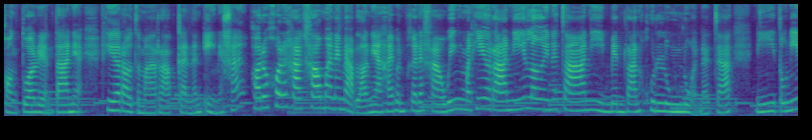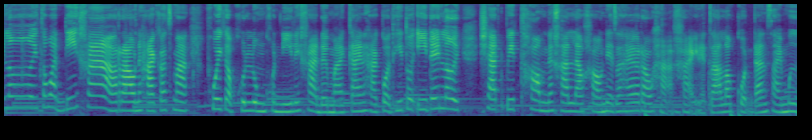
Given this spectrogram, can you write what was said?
ของตัวเหรียญตาเนี่ย ที่เราจะมารับกันนั่นเองนะคะ พอทุกคนนะคะเข้ามาในแมปแล้วเนี่ย ให้เพื่อนๆนะคะ วิ่งมาที่ร้านนี้เลยนะจ๊ะ นี่เป็นร้านคุณลุงหนวดนะจ๊ะ นี่ตรงนี้เลย สวัสดีค่ะ เรานะคะก็จะมาคุยกับคุณลุงคนนี้เลยค่ะ เดินมาใกล้นะคะ กดที่ตัว E ได้เลย Chat with Tom นะคะ แล้วเขาเนี่ยจะให้เราหาไข่นะจ๊ะ เรากดด้านซ้ายมือ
